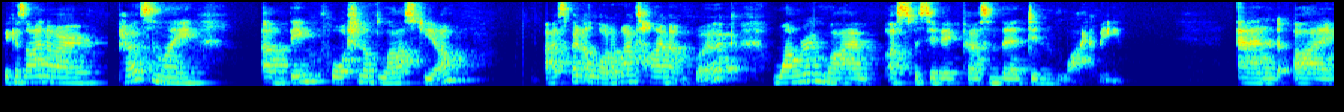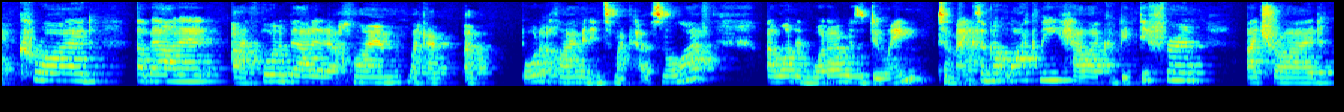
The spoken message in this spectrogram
Because I know personally, a big portion of last year, I spent a lot of my time at work wondering why a specific person there didn't like me. And I cried about it. I thought about it at home. Like I, I brought it home and into my personal life. I wondered what I was doing to make them not like me, how I could be different. I tried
